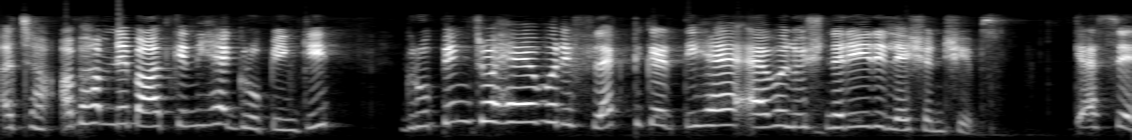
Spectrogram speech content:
अच्छा अब हमने बात करनी है ग्रुपिंग की। ग्रुपिंग जो है वो रिफ्लेक्ट करती है एवोल्यूशनरी रिलेशनशिप्स कैसे?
